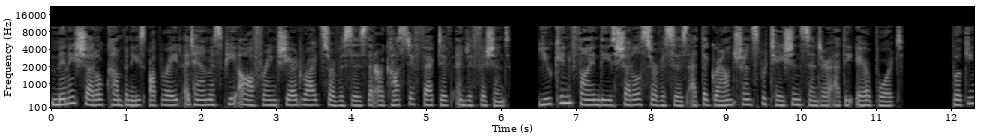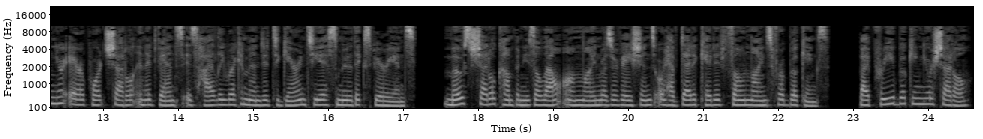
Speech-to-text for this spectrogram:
Many shuttle companies operate at MSP offering shared ride services that are cost effective and efficient. You can find these shuttle services at the Ground Transportation Center at the airport. Booking your airport shuttle in advance is highly recommended to guarantee a smooth experience. Most shuttle companies allow online reservations or have dedicated phone lines for bookings. By pre booking your shuttle,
